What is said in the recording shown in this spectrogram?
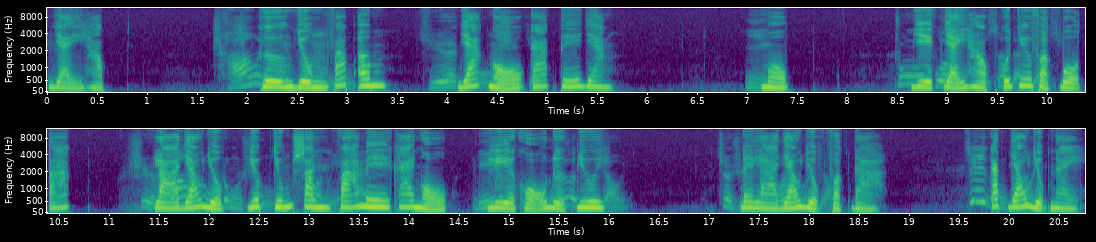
Dạy học. Thường dùng pháp âm giác ngộ các thế gian. Một việc dạy học của chư phật bồ tát là giáo dục giúp chúng sanh phá mê khai ngộ lìa khổ được vui. Đây là giáo dục phật đà. Cách giáo dục này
